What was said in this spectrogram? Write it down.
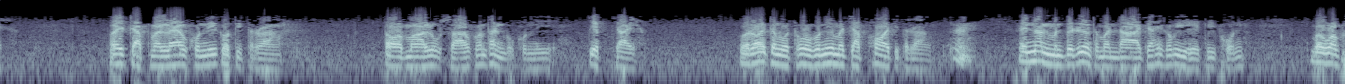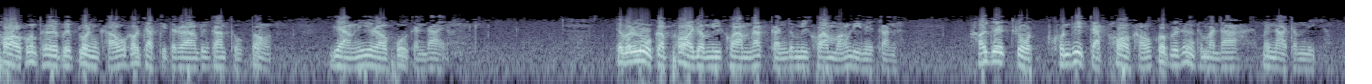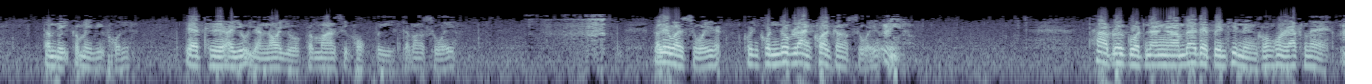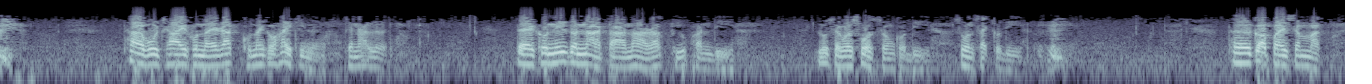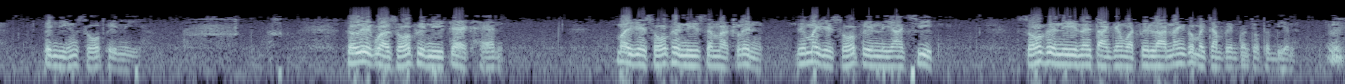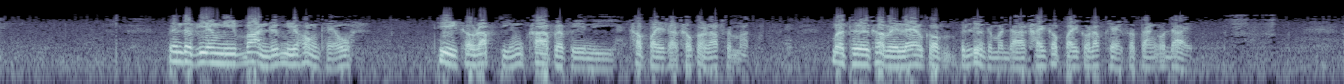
ไปจับมาแล้วคนนี้ก็ติดตาราง ต่อมาลูกสาวของท่านบุคคลนี้ เจ็บใจว่าร้อยตำรวจโทคนนี้มาจับพ่อติดตารางให้นั่นมันเป็นเรื่องธรรมดาจะให้เขามีเหตุมีผลบอกว่าพ่อของเธอไปปล้นเขาเขาจับติดตรางเป็นการถูกต้อง อย่างนี้เราพูดกันได้ แต่ว่าลูกกับพ่อจะมีความรักกันจะมีความหวังดีในกัน เขาจะโกรธคนที่จับพ่อเขาก็เป็นเรื่องธรรมดาไม่น่าตำหนิตำหนิก็ไม่มีผล แต่เธออายุยังน้อยอยู่ประมาณสิบหกปีกำลังสวย ก็เรียกว่าสวยคนคนรูปร่างค่อยกลางสวย ถ้าประกวดนางงามได้ได้เป็นที่หนึ่งของคนรักแน่ถ้าผู้ชายคนไหนรัก คนนั้นก็ให้ที่หนึ่งชนะเลิศ แต่คนนี้ก็หน้าตาน่ารักผิวพรรณดี รู้สึกว่าสวดทรงก็ดีส่วนสัตว์ก็ดี เธอก็ไปสมัครเป็นหญิงโสเพณีก็เรียกว่าโสเพณีแก้แค้น ไม่ใช่โสเพณีสมัครเล่น หรือไม่ใช่โสเพณีอาชีพ โสเพณีในต่างจังหวัดเวลานั้นก็ไม่จำเป็นต้องจดทะเบียน เป็นแต่เพียงมีบ้านหรือมีห้องแถว ที่เขารับหญิงค่าประเพณีเข้าไปแล้วเขาก็รับสมัคร เมื่อเธอเข้าไปแล้วก็เป็นเรื่องธรรมดาใครเข้าไปก็รับแขกสตังก็ได้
